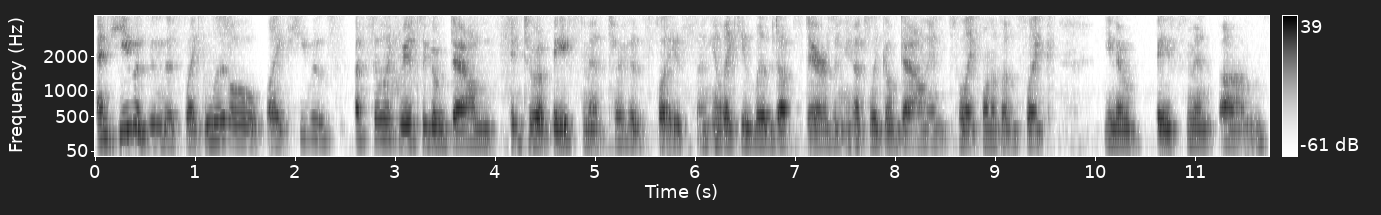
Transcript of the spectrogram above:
And he was in this like little like he was I feel like we had to go down into a basement to his place and he like he lived upstairs and you had to like go down into like one of those like you know basement um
